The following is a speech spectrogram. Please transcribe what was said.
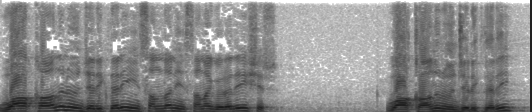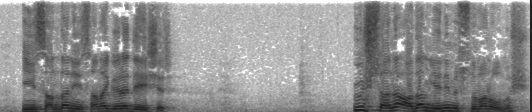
vakanın öncelikleri insandan insana göre değişir. Vakanın öncelikleri insandan insana göre değişir. Üç tane adam yeni Müslüman olmuş.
